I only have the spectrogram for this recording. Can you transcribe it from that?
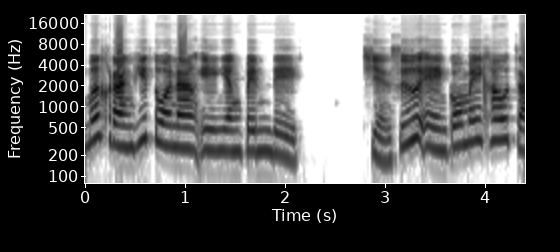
เมื่อครั้งที่ตัวนางเองยังเป็นเด็กเฉียนซื่อเองก็ไม่เข้าใจ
